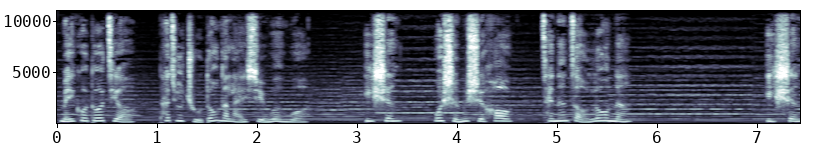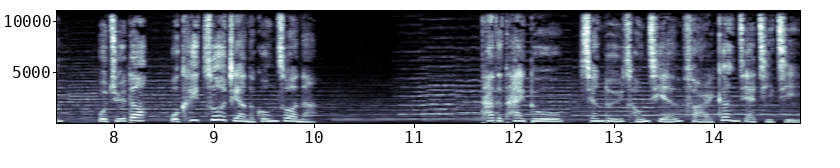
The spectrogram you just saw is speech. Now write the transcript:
没过多久，他就主动的来询问我：“医生，我什么时候才能走路呢？”医生，我觉得我可以做这样的工作呢。他的态度相对于从前反而更加积极。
